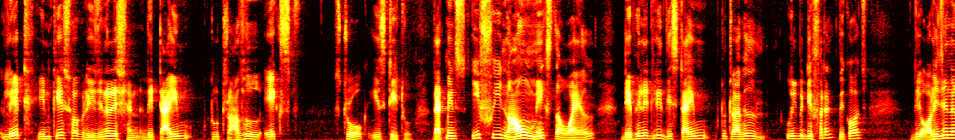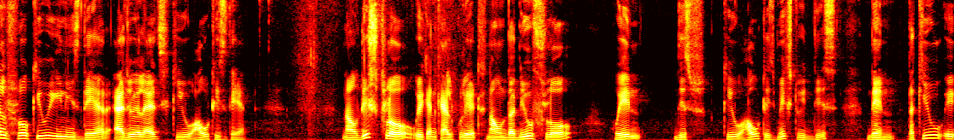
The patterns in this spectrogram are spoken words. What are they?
Let in case of regeneration the time to travel x stroke is T 2. That means, if we now mix the oil definitely this time to travel will be different because the original flow q in is there as well as q out is there. Now, this flow we can calculate now the new flow when this q out is mixed with this then the q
